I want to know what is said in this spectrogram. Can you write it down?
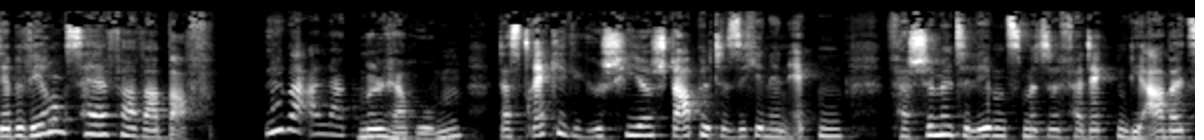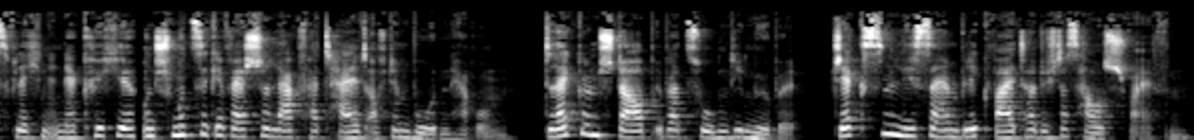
Der Bewährungshelfer war baff. Überall lag Müll herum, das dreckige Geschirr stapelte sich in den Ecken, verschimmelte Lebensmittel verdeckten die Arbeitsflächen in der Küche und schmutzige Wäsche lag verteilt auf dem Boden herum. Dreck und Staub überzogen die Möbel. Jackson ließ seinen Blick weiter durch das Haus schweifen.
